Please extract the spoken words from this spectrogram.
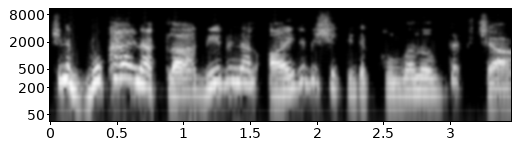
Şimdi bu kaynaklar birbirinden ayrı bir şekilde kullanıldıkça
